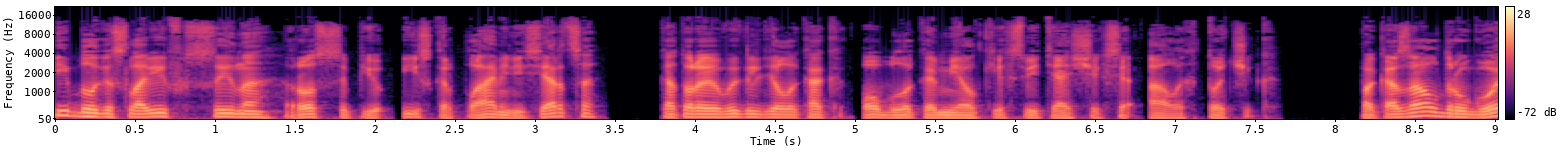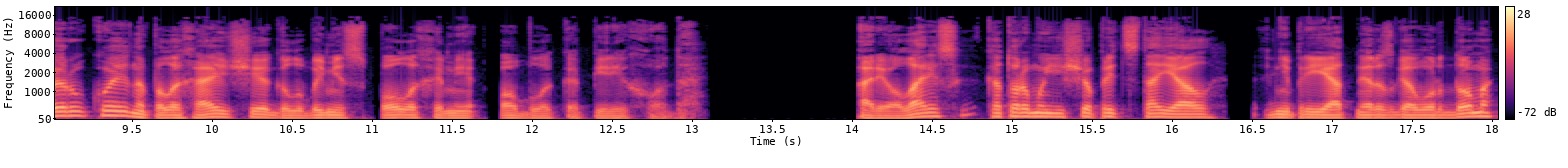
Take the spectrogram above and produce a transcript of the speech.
и, благословив сына россыпью искр пламени сердца, которое выглядело как облако мелких светящихся алых точек, показал другой рукой на полыхающее голубыми сполохами облако перехода. Ариоларис, которому еще предстоял неприятный разговор дома,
